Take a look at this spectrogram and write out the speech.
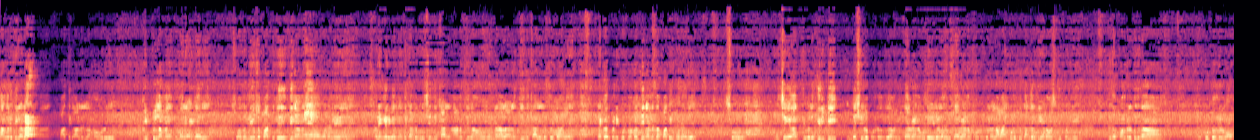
தங்குறதுக்கு இடம் இல்லாமல் பார்த்துக்க ஆள் இல்லாமல் ஒரு grip இல்லாமல் இந்த மாதிரி ஆகிட்டாரு ஸோ அந்த நியூஸை பார்த்துட்டு தீனான உடனே அவர் எங்கே இருக்காருன்னு கண்டுபிடிச்சி இந்த காலையில் நானும் தீனான ஒரு ரெண்டு நாள் அலைஞ்சு இந்த காலையில் போயிட்டு அவரை ரெக்கவர் பண்ணி கூட்டிட்டு வந்தோம். தீனானன் தான் பார்த்துக்க போகிறாரு ஸோ விஜயகாந்த் இவர் திருப்பி இண்டஸ்ட்ரியில் கொண்டு வந்து அவருக்கு தேவையான உதவிகள் அவருக்கு தேவையான பொருட்கள் எல்லாம் வாங்கி கொடுத்து தங்குறதுக்கு இடம் வசதி பண்ணி இதை பண்ணுறதுக்கு தான் கூப்பிட்டு வந்திருக்கோம்.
